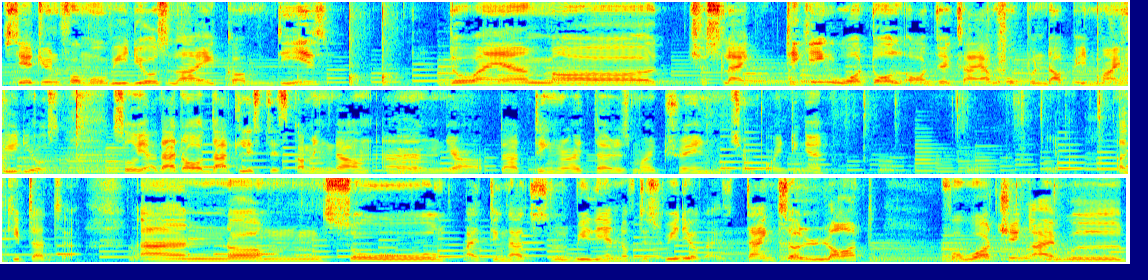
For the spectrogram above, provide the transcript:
Stay tuned for more videos like um, these. Though I am uh, just like ticking what all objects I have opened up in my videos so yeah that all that list is coming down and yeah that thing right there is my train which I'm pointing at Yeah, I'll keep that there. And um, so I think that will be the end of this video, guys. Thanks a lot for watching. I will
